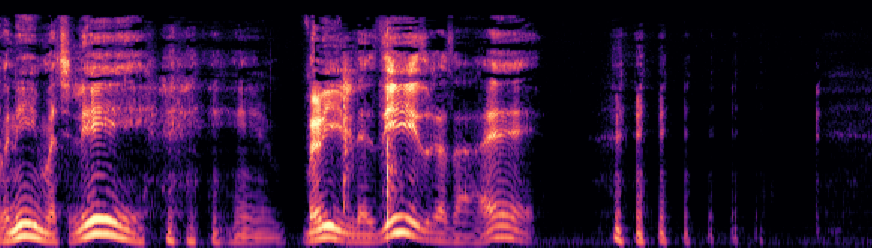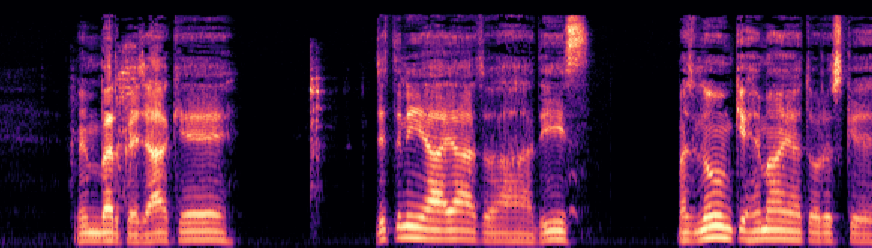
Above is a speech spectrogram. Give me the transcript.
बनी मछली। बड़ी लजीज गजा है। मिंबर पे जाके जितनी आयात तो हदीस मजलूम की हिमायत और उसके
